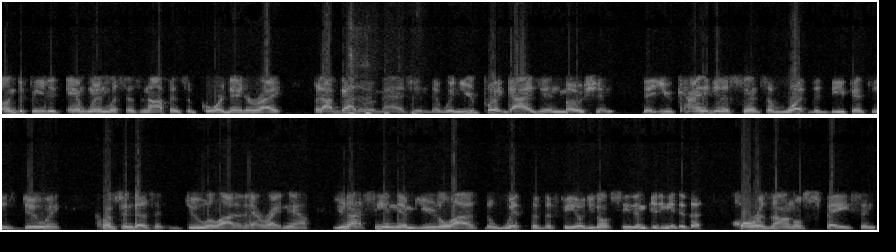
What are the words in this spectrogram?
undefeated and winless as an offensive coordinator, right? But I've got to imagine that when you put guys in motion, that you kind of get a sense of what the defense is doing. Clemson doesn't do a lot of that right now. You're not seeing them utilize the width of the field. You don't see them getting into the horizontal space. And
